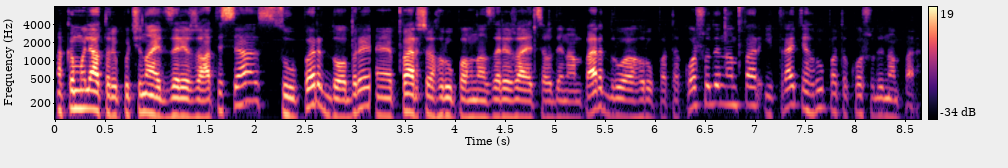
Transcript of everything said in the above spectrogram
Акумулятори починають заряджатися. Супер, добре. Е, перша група в нас заряджається 1 ампер, друга група також 1 ампер, і третя група також 1 ампер.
